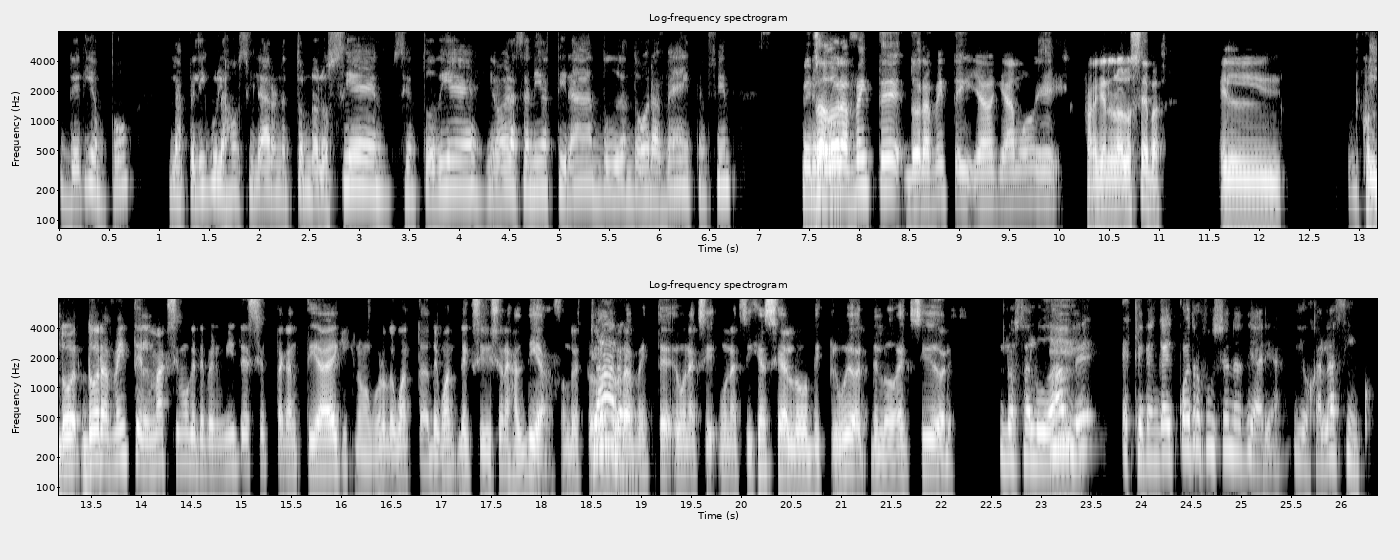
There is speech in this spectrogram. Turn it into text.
de tiempo, las películas oscilaron en torno a los 100, 110, y ahora se han ido estirando, duran 2 horas 20, en fin. Pero... O sea, 2 horas 20, 2 horas 20 ya quedamos, eh, para que no lo sepa, el, con 2 horas 20 el máximo que te permite cierta cantidad de X, no me acuerdo cuántas, de, de exhibiciones al día. Son de esto, claro. 2 horas 20 es una, una, exigencia de los distribuidores, de los exhibidores. Lo saludable es que tengáis cuatro funciones diarias y ojalá cinco,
